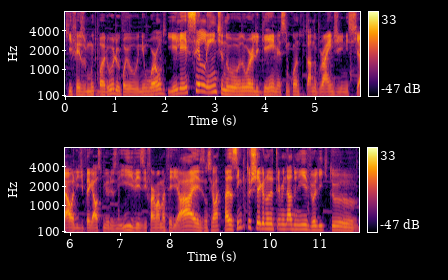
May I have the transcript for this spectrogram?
que fez muito barulho foi o New World. E ele é excelente no, no early game, assim, enquanto tu tá no grind inicial ali de pegar os primeiros níveis e farmar materiais, não sei lá. Mas assim que tu chega no determinado nível ali que tu.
